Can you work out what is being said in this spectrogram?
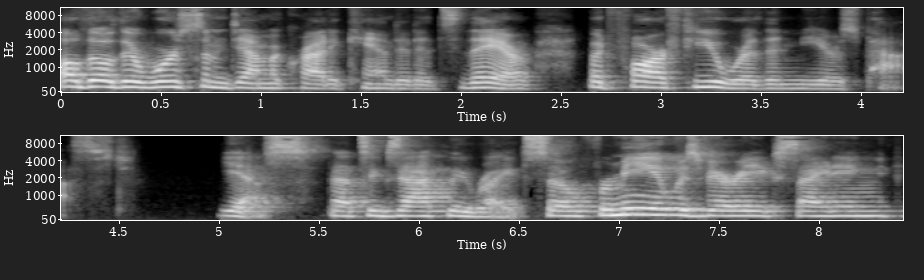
although there were some Democratic candidates there, but far fewer than years past. Yes, that's exactly right. So for me, it was very exciting.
